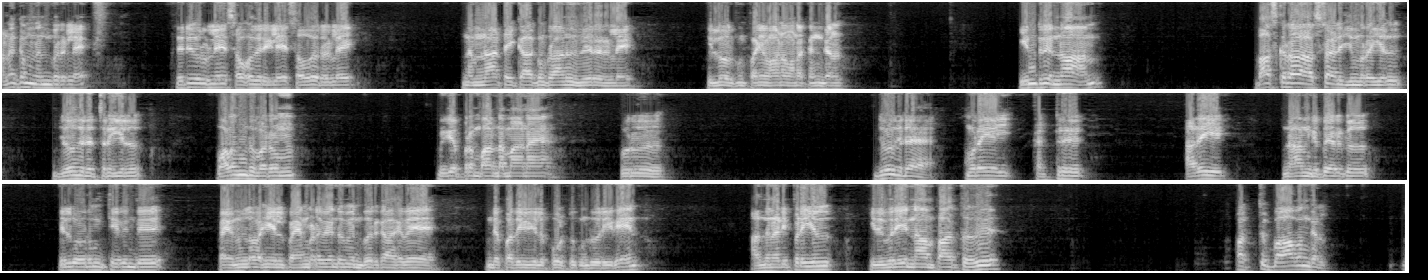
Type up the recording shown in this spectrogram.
வணக்கம் நண்பர்களே பெரியோர்களே சகோதரிகளே சகோதரர்களே நம் நாட்டை காக்கும் ராணுவ வீரர்களே எல்லோருக்கும் பணிவான வணக்கங்கள். இன்று நாம் பாஸ்கரா அஸ்ட்ராலஜி முறையில் ஜோதிட துறையில் வளர்ந்து வரும் மிக பிரம்மாண்டமான ஒரு ஜோதிட முறையை கற்று அதை நான்கு பேர்கள் எல்லோரும் தெரிந்து பயனுள்ள வகையில் பயன்பட வேண்டும் என்பதற்காகவே இந்த பதவியில் போட்டு கொண்டு வருகிறேன். அதன் அடிப்படையில் இதுவரை நாம் பார்த்தது பத்து பாவங்கள்.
